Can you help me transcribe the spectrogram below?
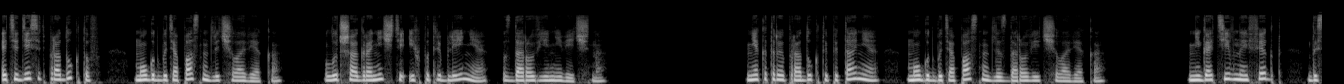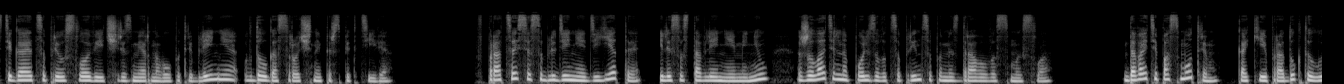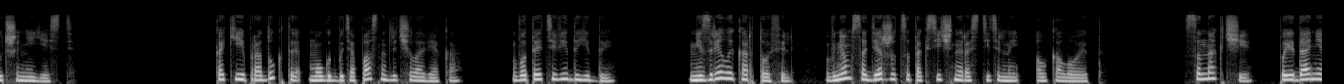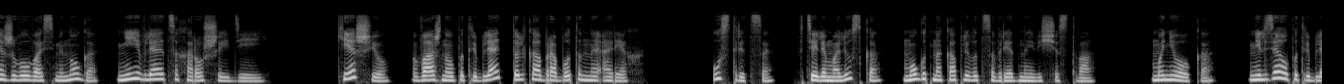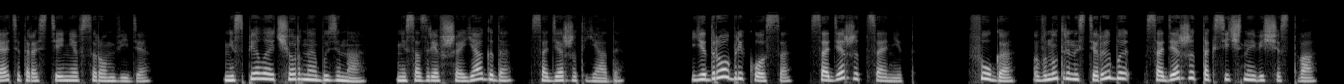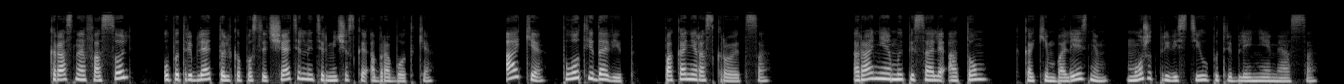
Эти 10 продуктов могут быть опасны для человека. Лучше ограничьте их потребление, здоровье не вечно. Некоторые продукты питания могут быть опасны для здоровья человека. Негативный эффект достигается при условии чрезмерного употребления в долгосрочной перспективе. В процессе соблюдения диеты или составления меню желательно пользоваться принципами здравого смысла. Давайте посмотрим, какие продукты лучше не есть. Какие продукты могут быть опасны для человека? Вот эти виды еды. Незрелый картофель, в нем содержится токсичный растительный алкалоид. Санакчи, поедание живого осьминога, не является хорошей идеей. Кешью важно употреблять только обработанный орех. Устрицы, в теле моллюска могут накапливаться вредные вещества. Маниока, нельзя употреблять это растение в сыром виде. Неспелая черная бузина, несозревшая ягода, содержит яды. Ядро абрикоса содержит цианид. Фуга, внутренности рыбы, содержит токсичные вещества. Красная фасоль употреблять только после тщательной термической обработки. Аки – плод ядовит, пока не раскроется. Ранее мы писали о том, к каким болезням может привести употребление мяса.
